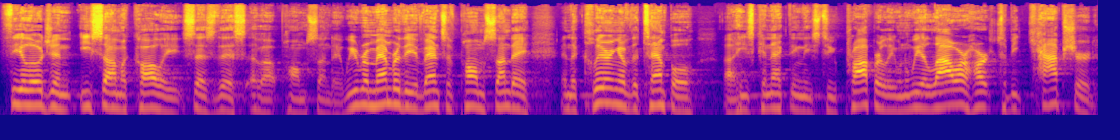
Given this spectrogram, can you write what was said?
Theologian Esau McCaulley says this about Palm Sunday. We remember the events of Palm Sunday and the clearing of the temple. Uh, he's connecting these two properly when we allow our hearts to be captured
